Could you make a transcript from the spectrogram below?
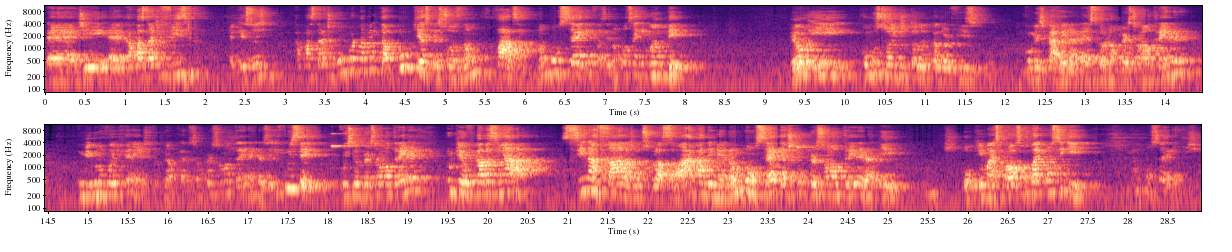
é, de é, capacidade física, é questões de capacidade comportamental. Por que as pessoas não fazem, não conseguem fazer, não conseguem manter? Eu, e como sonho de todo educador físico, no começo de carreira, é se tornar um personal trainer, comigo não foi diferente. Falei, não, quero ser um personal trainer, quero ser. E fui ser. Fui ser um personal trainer porque eu ficava assim, ah, se na sala de musculação a academia não consegue, acho que o personal trainer aqui, um pouquinho mais próximo, vai conseguir. Não consegue.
